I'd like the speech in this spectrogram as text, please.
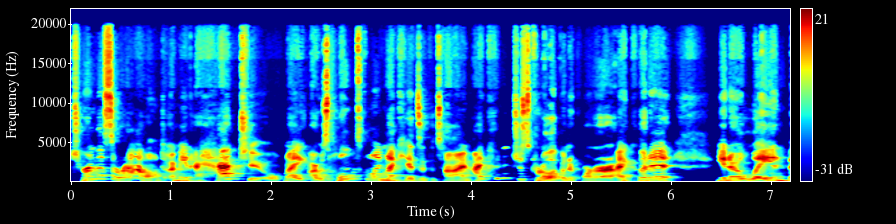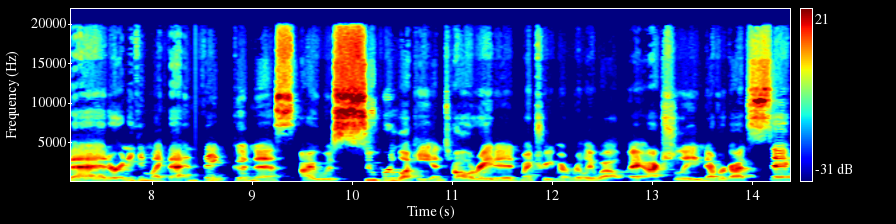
turn this around. I mean, I had to. My I was homeschooling my kids at the time. I couldn't just curl up in a corner. I couldn't you know, lay in bed or anything mm-hmm. like that. And thank goodness I was super lucky and tolerated my treatment really well. I actually never got sick,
